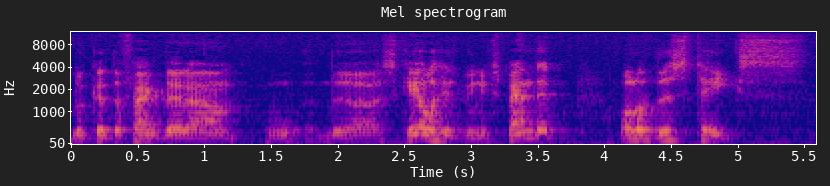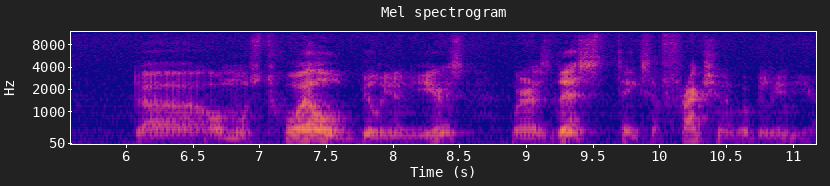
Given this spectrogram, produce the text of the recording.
Look at the fact that um, the scale has been expanded. All of this takes uh, almost 12 billion years, whereas this takes a fraction of a billion years.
